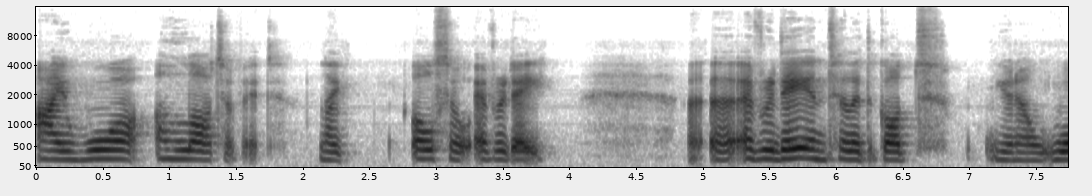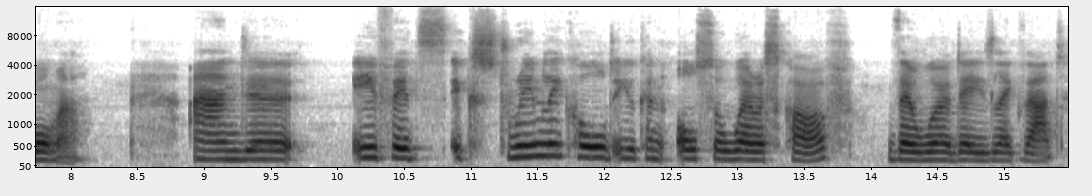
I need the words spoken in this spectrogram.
I wore a lot of it, like also every day uh, every day until it got, you know, warmer. And uh, if it's extremely cold, you can also wear a scarf. There were days like that.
